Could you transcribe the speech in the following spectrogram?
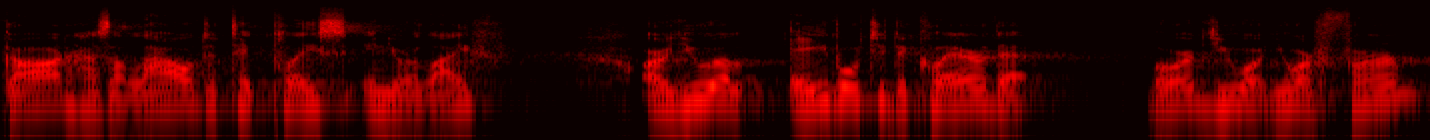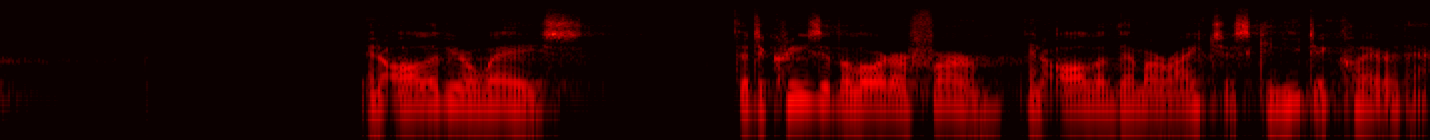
God has allowed to take place in your life? Are you able to declare that, Lord, you are, you are firm in all of your ways? The decrees of the Lord are firm, and all of them are righteous. Can you declare that?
